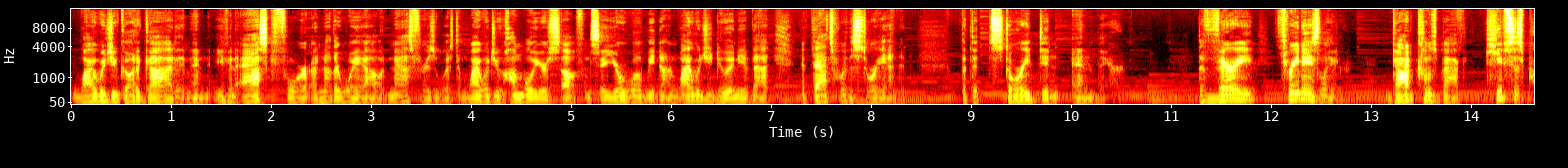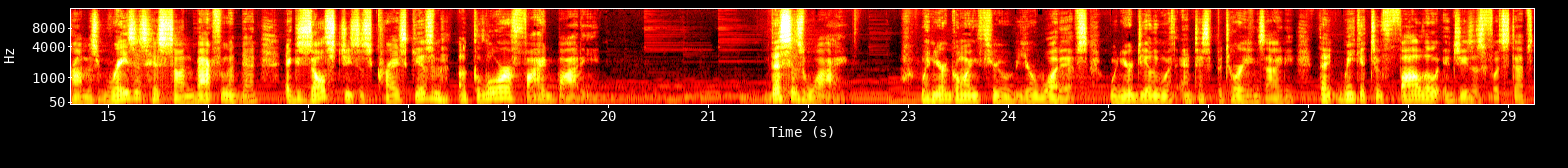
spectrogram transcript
why would you go to God and, and, even ask for another way out and ask for his wisdom? Why would you humble yourself and say, Your will be done? Why would you do any of that if that's where the story ended? But the story didn't end there. The very three days later, God comes back, keeps his promise, raises his son back from the dead, exalts Jesus Christ, gives him a glorified body. This is why when you're going through your what ifs, when you're dealing with anticipatory anxiety, that we get to follow in Jesus' footsteps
